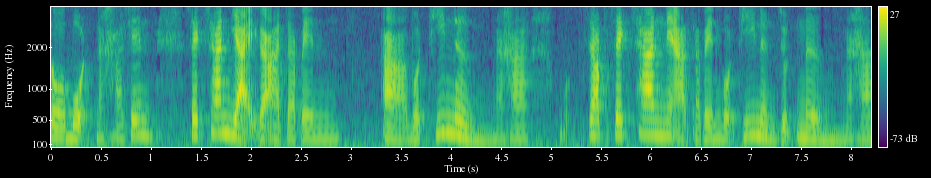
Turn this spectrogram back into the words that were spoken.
ตัวบทนะคะ เช่น section ใหญ่ก็อาจจะเป็นบทที่1นะคะ sub section เนี่ยอาจจะเป็นบทที่ 1.1 นะคะ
